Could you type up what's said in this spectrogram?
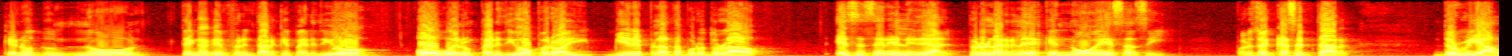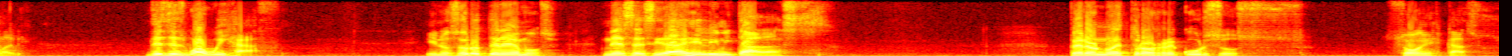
que no, no, tenga que enfrentar que perdió, o bueno, perdió, pero ahí viene plata por otro lado. Ese sería el ideal, pero la realidad es que no es así. Por eso hay que aceptar the reality. This is what we have. Y nosotros tenemos necesidades ilimitadas, pero nuestros recursos son escasos.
